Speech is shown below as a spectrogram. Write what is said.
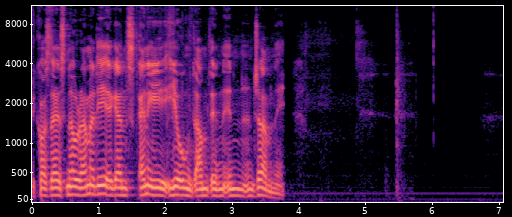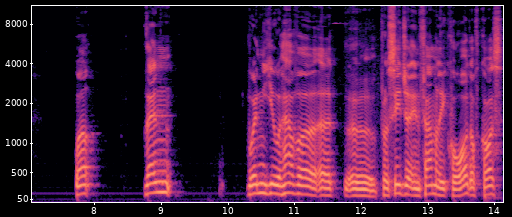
because there's no remedy against any Jugendamt in, in, in Germany. Well, then when you have a, a, a, procedure in family court, of course,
